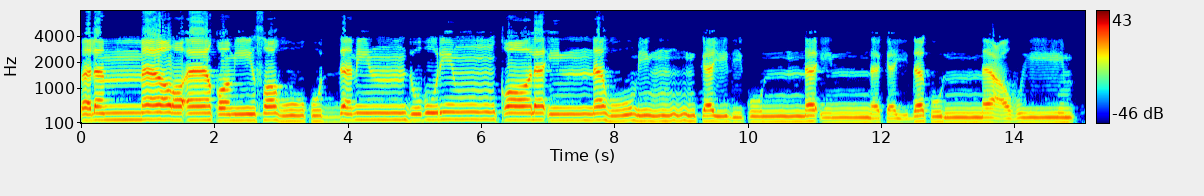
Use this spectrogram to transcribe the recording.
فَلَمَّا رَأَىٰ قَمِيصَهُ قُدَّ مِن دُبُرٍ قَالَ إِنَّهُ مِن كَيْدِكُنَّ ۖ إِنَّ كَيْدَكُنَّ عَظِيمٌ.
